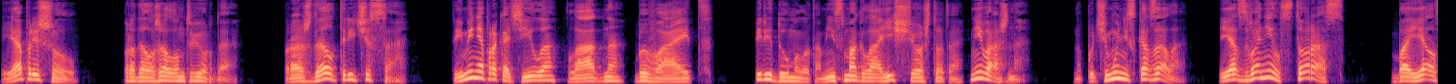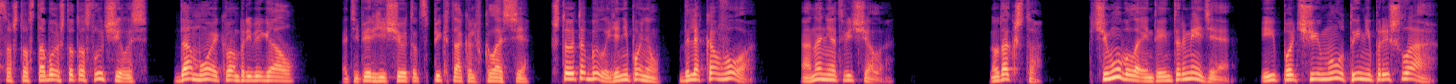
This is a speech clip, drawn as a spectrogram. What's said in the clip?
«Я пришел», — продолжал он твердо. «Прождал три часа. Ты меня прокатила, ладно, бывает. Передумала там, не смогла, еще что-то, неважно. Но почему не сказала? Я звонил сто раз, Боялся, что с тобой что-то случилось. Домой к вам прибегал. А теперь еще этот спектакль в классе. Что это было, я не понял. Для кого?» Она не отвечала. «Ну так что? К чему была эта интермедия? И почему ты не пришла?»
